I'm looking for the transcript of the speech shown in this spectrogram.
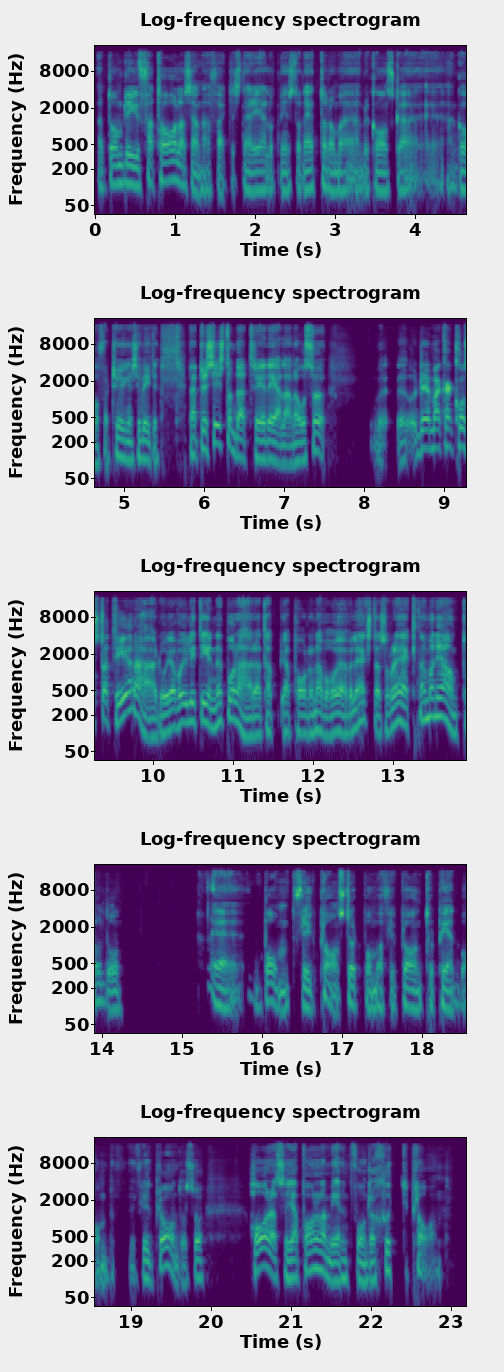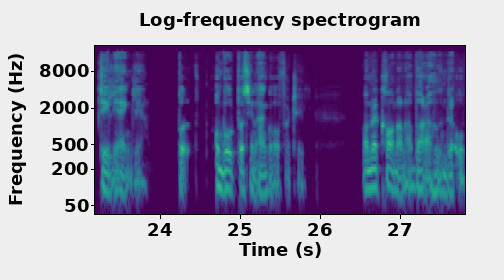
Att de blir ju fatala sen här faktiskt när det gäller åtminstone ett av de amerikanska eh, hangarfartygen. Så viktigt. Men precis de där tre delarna. Och så, och det man kan konstatera här då, jag var ju lite inne på det här att japanerna var överlägsna, så räknar man i antal då eh, bombflygplan, störtbombarflygplan, torpedbombflygplan då, så har alltså japanerna mer än 270 plan tillgängliga på, ombord på sina hangarfartyg. Och amerikanerna har bara 180.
